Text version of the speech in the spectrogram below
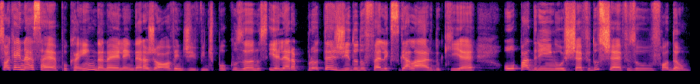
Só que aí nessa época ainda, né, ele ainda era jovem, de vinte e poucos anos, e ele era protegido do Félix Galardo, que é o padrinho, o chefe dos chefes, o fodão.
